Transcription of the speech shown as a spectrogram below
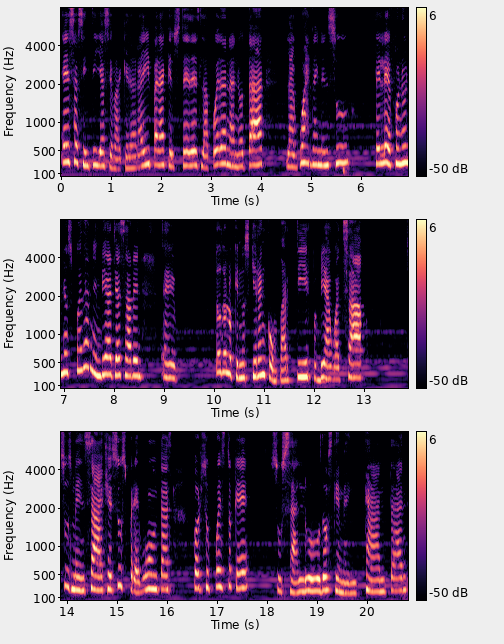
esa cintilla se va a quedar ahí para que ustedes la puedan anotar, la guarden en su teléfono y nos puedan enviar, ya saben, eh, todo lo que nos quieran compartir vía WhatsApp, sus mensajes, sus preguntas, por supuesto que sus saludos que me encantan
